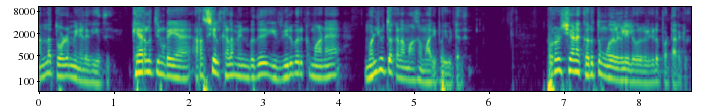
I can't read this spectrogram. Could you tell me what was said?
நல்ல தோழமை நிலவியது. கேரளத்தினுடைய அரசியல் களம் என்பது இவ்விருவருக்குமான மல்யுத்த களமாக மாறி போய்விட்டது தொடர்ச்சியான கருத்து மோதல்களில் இவர்கள் ஈடுபட்டார்கள்.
